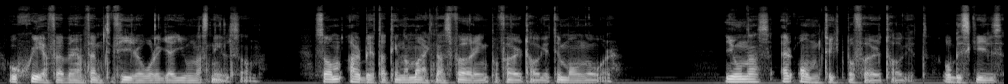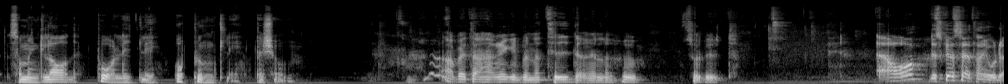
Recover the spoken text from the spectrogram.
och chef över den 54-åriga Jonas Nilsson, som arbetat inom marknadsföring på företaget i många år. Jonas är omtyckt på företaget och beskrivs som en glad, pålitlig och punktlig person. Arbetade han regelbundna tider eller hur såg det ut? Ja, det skulle jag säga att han gjorde.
